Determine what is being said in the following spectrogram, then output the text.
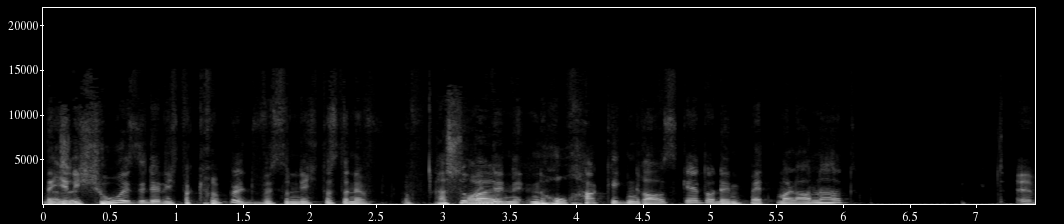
Naja, Also- die Schuhe sind ja nicht verkrüppelt. Willst du nicht, dass deine Hast du Freundin einen hochhackigen rausgeht oder im Bett mal anhat? Äh,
